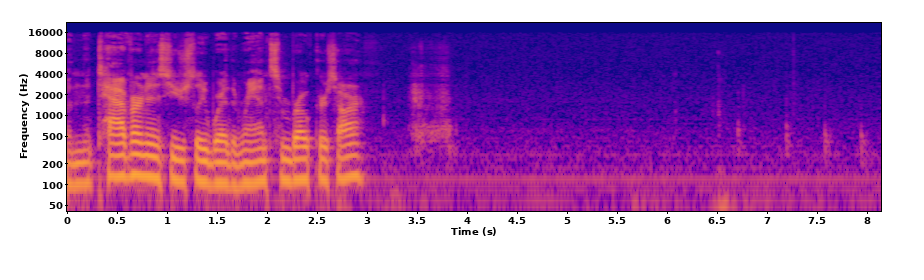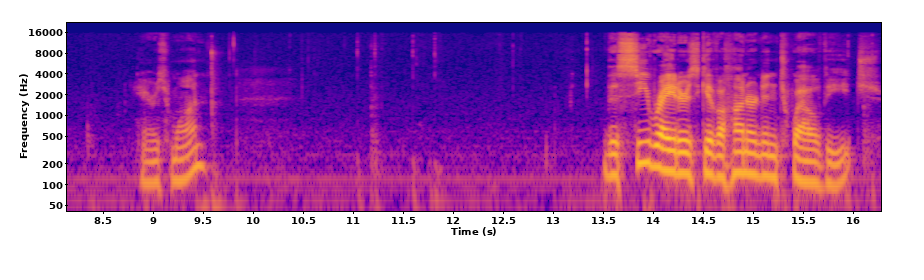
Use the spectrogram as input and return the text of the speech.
in the tavern is usually where the ransom brokers are. Here's one. The Sea Raiders give 112 each.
